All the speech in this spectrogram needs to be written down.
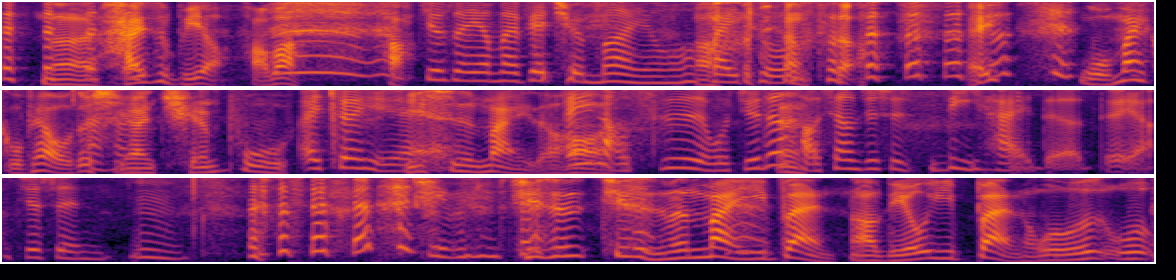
那还是不要，好不好？好，就算要卖，不要全卖哦，啊拜托。这样子啊，哎，我卖股票我都喜欢全部哎，对耶，一次卖的哎，老哈。师，我觉得嗯好像就是厉害的，对呀、就是嗯，你其实其实你们卖一半啊，留一半，我我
